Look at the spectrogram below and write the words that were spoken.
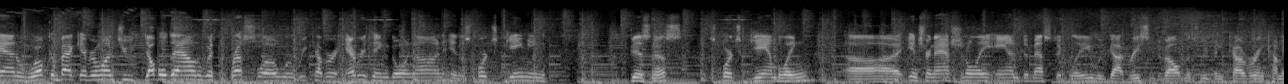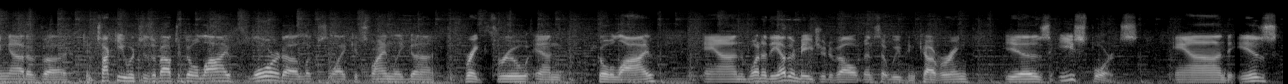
and welcome back, everyone, to Double Down with Breslo, where we cover everything going on in the sports gaming business, sports gambling, uh, internationally and domestically. We've got recent developments we've been covering coming out of uh, Kentucky, which is about to go live. Florida looks like it's finally going to break through and go live. And one of the other major developments that we've been covering is esports. And is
